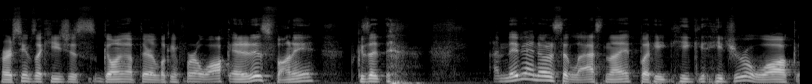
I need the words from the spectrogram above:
or it seems like he's just going up there looking for a walk. And it is funny because I, maybe I noticed it last night, but he he he drew a walk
